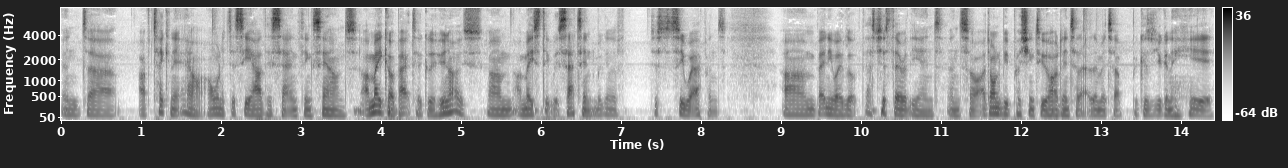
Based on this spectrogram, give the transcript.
and uh, I've taken it out. I wanted to see how this satin thing sounds. I may go back to glue. Who knows? Um, I may stick with satin. We're going to just see what happens. Um, but anyway, look, that's just there at the end, and so I don't want to be pushing too hard into that limiter because you're going to hear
